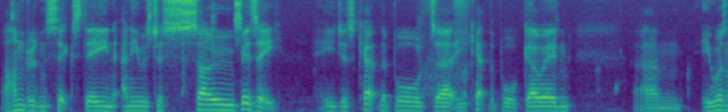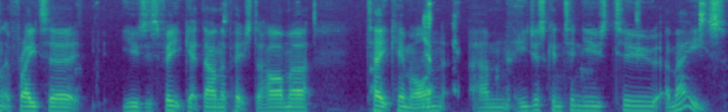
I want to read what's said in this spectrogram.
116, and he was just so busy. He just kept the board. Uh, he kept the board going. Um, he wasn't afraid to use his feet, get down the pitch to Harmer, take him on. Um, he just continues to amaze.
